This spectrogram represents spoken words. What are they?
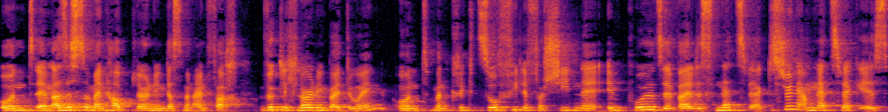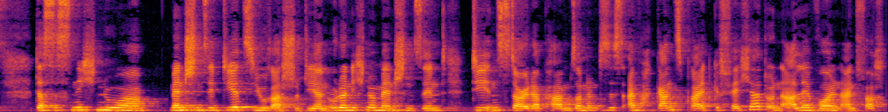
Und ähm, also ist so mein Hauptlearning, dass man einfach wirklich Learning by Doing und man kriegt so viele verschiedene Impulse, weil das Netzwerk, das Schöne am Netzwerk ist, dass es nicht nur Menschen sind, die jetzt Jura studieren oder nicht nur Menschen sind, die ein Startup haben, sondern es ist einfach ganz breit gefächert und alle wollen einfach,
